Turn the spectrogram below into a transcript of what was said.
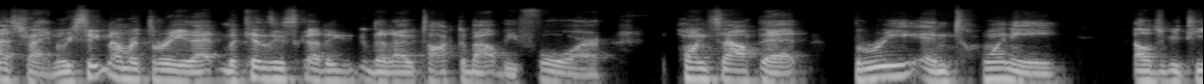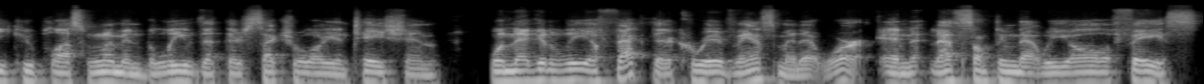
That's right. And receipt number three, that McKinsey study that I talked about before, points out that three in 20 LGBTQ plus women believe that their sexual orientation will negatively affect their career advancement at work. And that's something that we all face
